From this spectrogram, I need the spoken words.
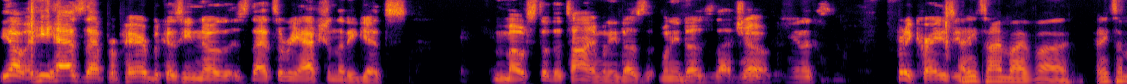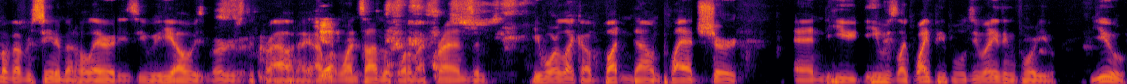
Yeah, but he has that prepared because he knows that's a reaction that he gets most of the time when he does when he does that joke. I mean, it's pretty crazy. anytime I've uh, anytime I've ever seen him at hilarities, he he always murders the crowd. I, I went one time with one of my friends, and he wore like a button down plaid shirt, and he he was like, "White people will do anything for you. You."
